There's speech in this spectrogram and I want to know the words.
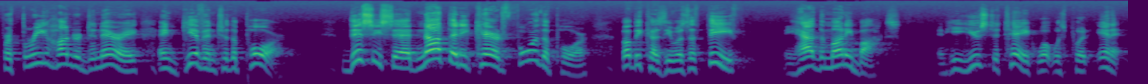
for 300 denarii and given to the poor? This he said, not that he cared for the poor, but because he was a thief. And he had the money box, and he used to take what was put in it.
